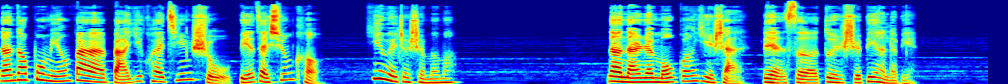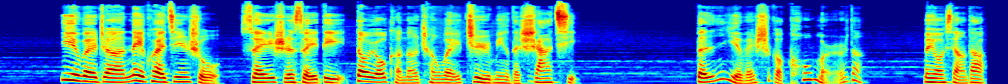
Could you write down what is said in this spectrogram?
难道不明白把一块金属别在胸口意味着什么吗？”那男人眸光一闪，脸色顿时变了变。意味着那块金属随时随地都有可能成为致命的杀器。本以为是个抠门的，没有想到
